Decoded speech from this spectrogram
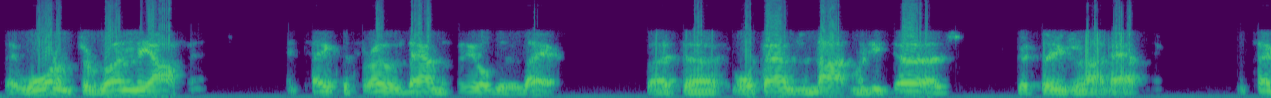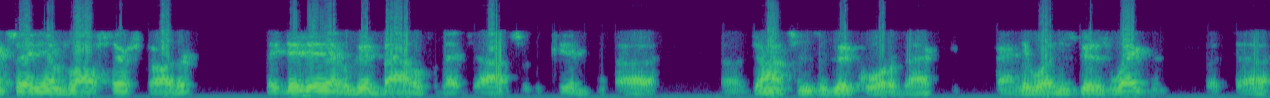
They want them to run the offense and take the throws down the field that are there. But uh, more times than not, when he does, good things are not happening. And Texas A&M's lost their starter they, they did have a good battle for that job. So the kid uh, uh, Johnson's a good quarterback. He apparently wasn't as good as Weigman, but uh,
